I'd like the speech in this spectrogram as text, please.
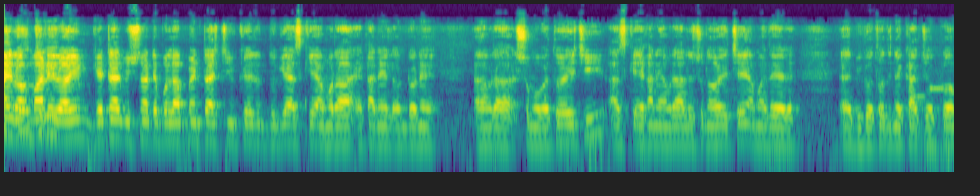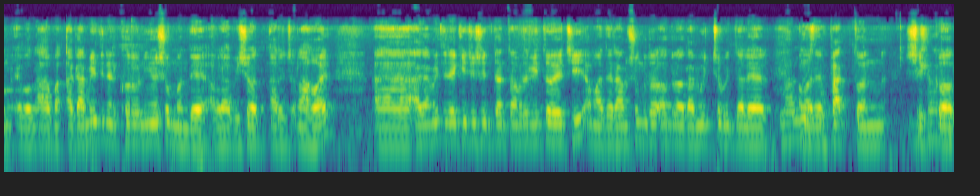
বিসমিল্লাহ রহমান রহিম গেটার বিশ্বনাথ ডেভেলপমেন্ট ট্রাস্ট ইউকের উদ্যোগে আজকে আমরা এখানে লন্ডনে আমরা সমবেত হয়েছি। আজকে এখানে আমরা আলোচনা হয়েছে আমাদের বিগত দিনের কার্যক্রম এবং আগামী দিনের করণীয় সম্বন্ধে আমরা বিশদ আলোচনা হয়। আগামী দিনে কিছু সিদ্ধান্ত আমরা গৃহীত হয়েছি। আমাদের রামচন্দ্র অগ্রগামী উচ্চ বিদ্যালয়ের আমাদের প্রাক্তন শিক্ষক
